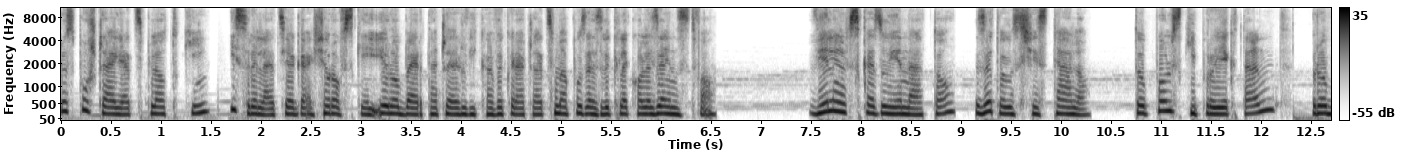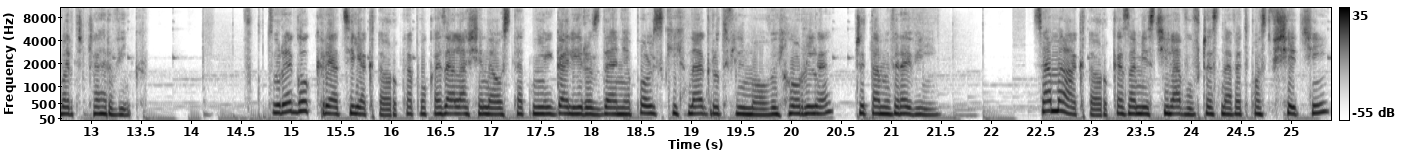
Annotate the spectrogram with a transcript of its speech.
rozpuszczając plotki, iż relacja Gasiorowskiej i Roberta Czerwika wykraczać ma poza zwykle koleżeństwo. Wiele wskazuje na to, już się stało. To polski projektant, Robert Czerwik, w którego kreacji aktorka pokazała się na ostatniej gali rozdania polskich nagród filmowych Orle, czytam w Rewi. Sama aktorka zamieściła wówczas nawet post w sieci,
